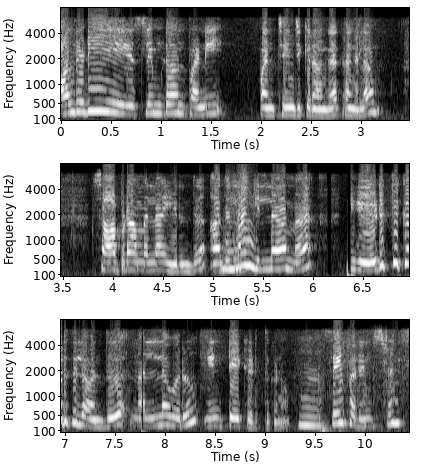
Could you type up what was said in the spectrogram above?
ஆல்ரெடி ஸ்லிம் டவுன் பண்ணி பண்ணி செஞ்சுக்கிறாங்க தங்களை. சாப்பிடாம எல்லாம் இருந்து. அதெல்லாம் இல்லாம நீங்க எடுத்துக்கிறதுல வந்து நல்ல ஒரு இன்டேக் எடுத்துக்கணும். சே ஃபார் இன்ஸ்டன்ஸ்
